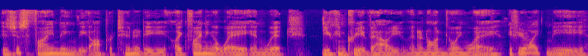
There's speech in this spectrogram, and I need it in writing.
is just finding the opportunity, like finding a way in which you can create value in an ongoing way. If you're like me,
